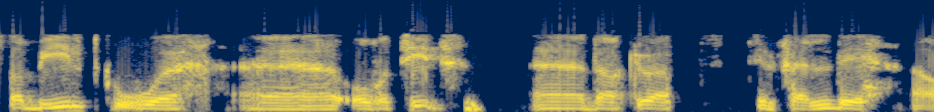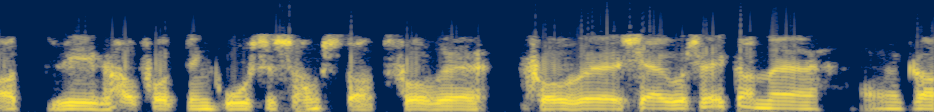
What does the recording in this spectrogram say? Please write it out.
stabilt gode eh, over tid. Eh, det har ikke vært tilfeldig at vi har fått en god sesongstart for, eh, for Skjærgårdsrekene. Ga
